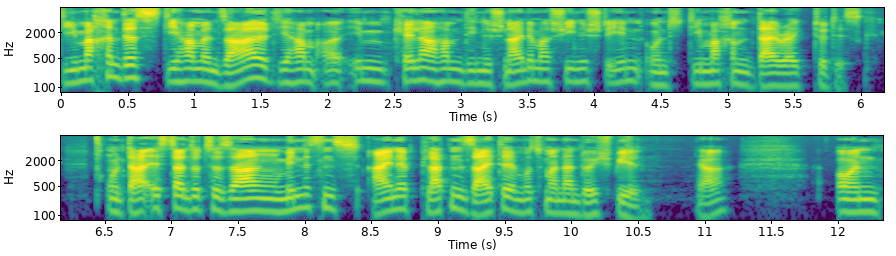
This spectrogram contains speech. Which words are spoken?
die machen das, die haben einen Saal, die haben äh, im Keller haben die eine Schneidemaschine stehen und die machen Direct to Disc. Und da ist dann sozusagen mindestens eine Plattenseite muss man dann durchspielen, ja. Und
